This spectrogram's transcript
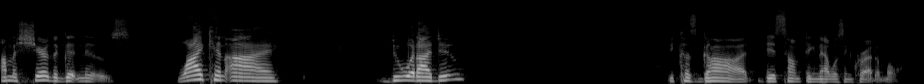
I'm going to share the good news. Why can I do what I do? Because God did something that was incredible.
